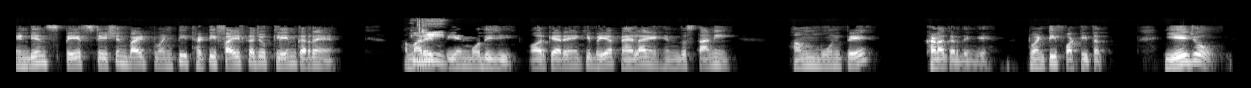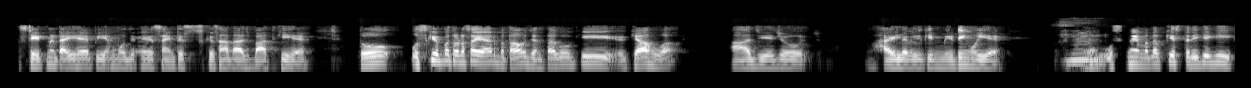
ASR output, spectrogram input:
इंडियन स्पेस स्टेशन बाय 2035 का जो क्लेम कर रहे हैं हमारे पीएम मोदी जी और कह रहे हैं कि भैया पहला हिंदुस्तानी हम मून पे खड़ा कर देंगे 2040 तक। ये जो स्टेटमेंट आई है पीएम मोदी ने साइंटिस्ट के साथ आज बात की है तो उसके ऊपर थोड़ा सा यार बताओ जनता को कि क्या हुआ? आज ये जो हाई लेवल की मीटिंग हुई है हम्म। उसमें मतलब किस तरीके की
